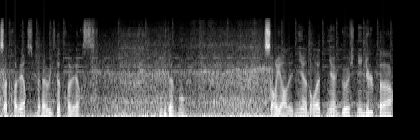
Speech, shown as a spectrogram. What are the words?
Ça traverse? Bah oui ça traverse. Évidemment. Sans regarder ni à droite, ni à gauche, ni nulle part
